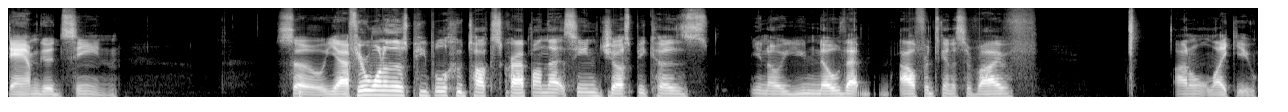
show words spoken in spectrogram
damn good scene. So yeah, if you're one of those people who talks crap on that scene just because you know you know that Alfred's gonna survive, I don't like you.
